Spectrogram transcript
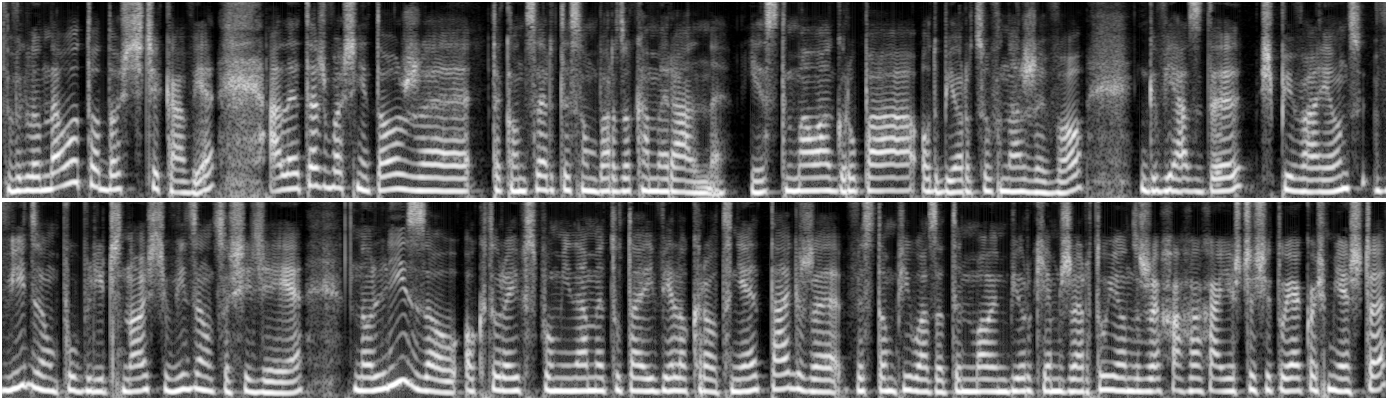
Wyglądało to dość ciekawie, ale też właśnie to, że te koncerty są bardzo kameralne. Jest mała grupa odbiorców na żywo. Gwiazdy śpiewając widzą publiczność, widzą co się dzieje. No Lizzo, o której wspominamy tutaj wielokrotnie, także wystąpiła za tym małym biurkiem, żartując, że ha, ha, ha, jeszcze się tu jakoś mieszczę,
